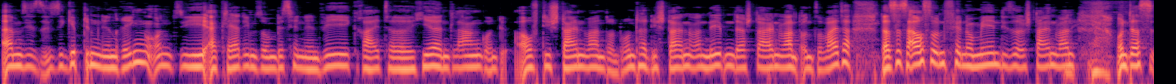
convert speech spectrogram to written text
ähm, sie, sie gibt ihm den Ring und sie erklärt ihm so ein bisschen den Weg, reite hier entlang und auf die Steinwand und unter die Steinwand, neben der Steinwand und so weiter. Das ist auch so ein Phänomen, diese Steinwand. Und das,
